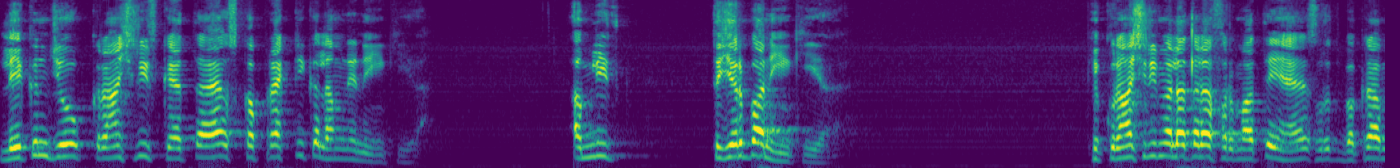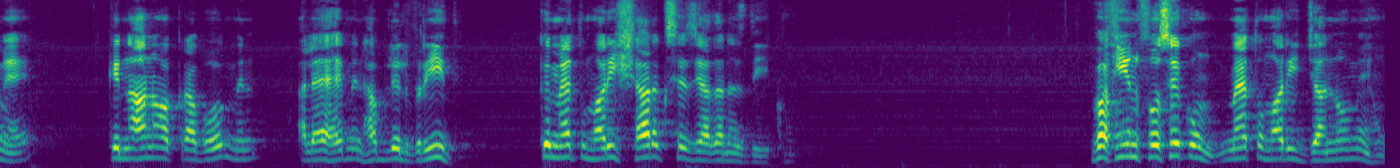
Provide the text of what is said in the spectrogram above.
لیکن جو قرآن شریف کہتا ہے، اس کا پریکٹیکل ہم نے نہیں کیا۔ عملی تجربہ نہیں کیا۔ کہ قرآن شریف میں اللہ تعالیٰ فرماتے ہیں صورت بکرا میں کہ نہن و اقرب من علیہ من حبل الورید، کہ میں تمہاری شارک سے زیادہ نزدیک ہوں۔ وفی انفوسکم میں تمہاری جانوں میں ہوں۔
